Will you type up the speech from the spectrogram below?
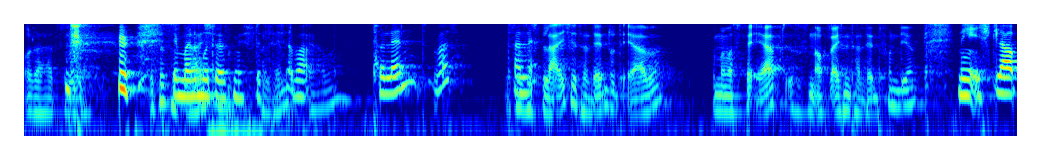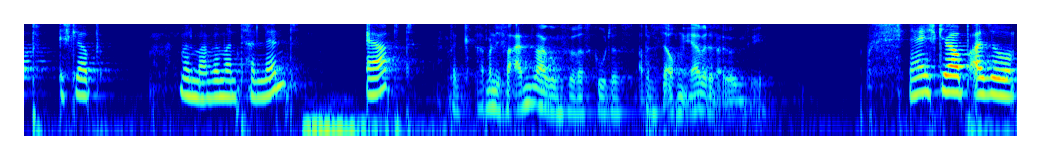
Oder hat sie. Ist das Nee, meine? Mutter ist nicht witzig, Talent, aber- Erbe? Talent, was? Ist das Talent- das gleiche Talent und Erbe? Wenn man was vererbt, ist es dann auch gleich ein Talent von dir? Nee, ich glaube, ich glaube, warte mal, wenn man Talent erbt, Dann hat man die Veranlagung für was Gutes. Aber das ist ja auch ein Erbe dann irgendwie. Ja, ich glaube, also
